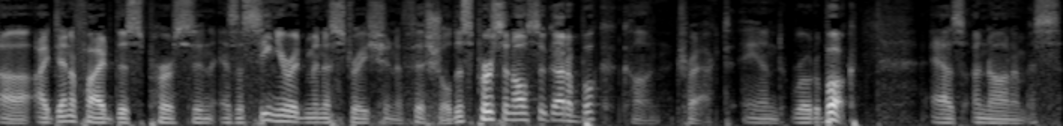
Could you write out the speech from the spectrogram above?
uh, identified this person as a senior administration official. This person also got a book contract and wrote a book as anonymous.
